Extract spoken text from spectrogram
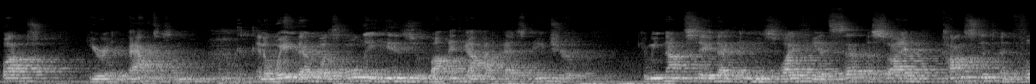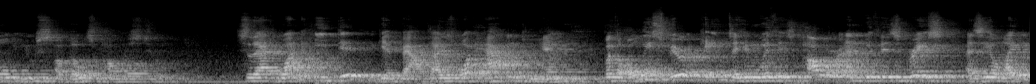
But here in baptism, in a way that was only his by God as nature, can we not say that in his life he had set aside constant and full use of those powers too? So that when he did get baptized, what happened to him but the Holy Spirit came to him with his power and with his grace as he alighted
